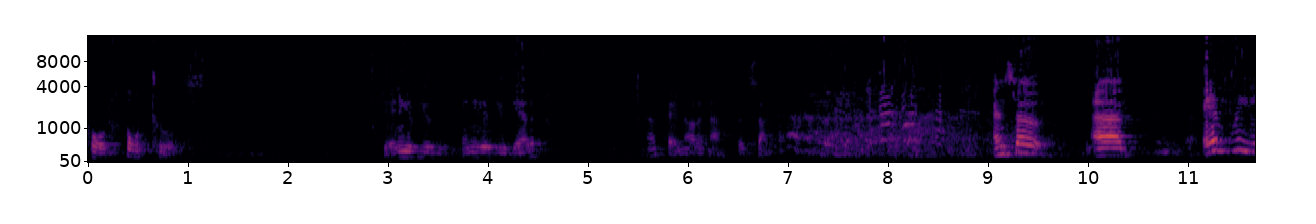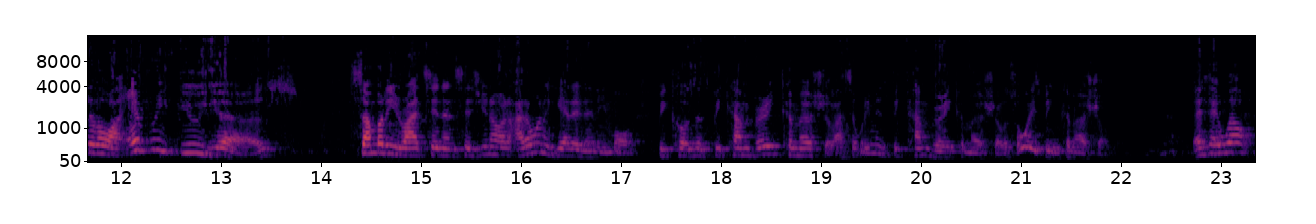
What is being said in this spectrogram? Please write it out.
called Thought Tools. Do any of you, any of you get it? Okay, not enough, but some. and so uh, every little while, every few years, somebody writes in and says, you know what, I don't want to get it anymore because it's become very commercial. I said, what do you mean it's become very commercial? It's always been commercial. They say, well,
